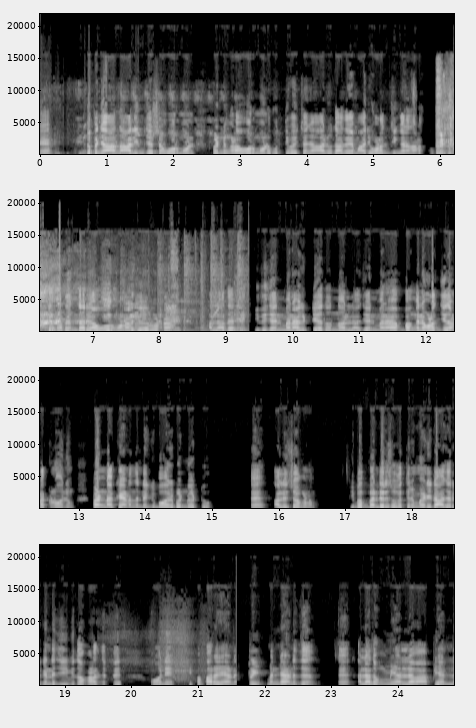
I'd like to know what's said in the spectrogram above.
ഏ? ഇതിപ്പോ ഞാൻ നാല് ഇഞ്ചക്ഷൻ ഹോർമോൺ പെണ്ണുങ്ങളെ ഹോർമോൺ കുത്തി വെച്ചാൽ ഞാനും ഇത് അതേമാതിരി ഒളഞ്ചിങ്ങനെ നടക്കും. അതെന്താ അറിയാം? ആ ഹോർമോണുകൾ കയറുകൊണ്ടാണ് അല്ലാതെ ഇത് ജന്മന കിട്ടിയതൊന്നും അല്ല. ജന്മന ഇപ്പൊ ഇങ്ങനെ ഉളഞ്ചി നടക്കണവനും പെണ്ണൊക്കെ ആണെന്നുണ്ടെങ്കിൽ പോലെ പെണ്ണ് കിട്ടുമോ ഏഹ് ആലോചിച്ച് നോക്കണം. ഇപ്പൊ ഇബന്റെ ഒരു സുഖത്തിനും വേണ്ടിയിട്ട് ആ ചെറുക്കന്റെ ജീവിതം കളഞ്ഞിട്ട് ഓന് ഇപ്പൊ പറയാണ് ട്രീറ്റ്മെന്റ് ആണിത്. ഏഹ് അല്ലാതെ ഉമ്മയല്ല വാപ്പിയല്ല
